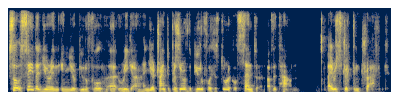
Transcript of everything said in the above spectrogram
So say that you're in, in your beautiful uh, Riga and you're trying to preserve the beautiful historical center of the town by restricting traffic.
